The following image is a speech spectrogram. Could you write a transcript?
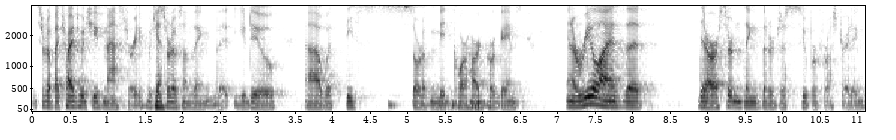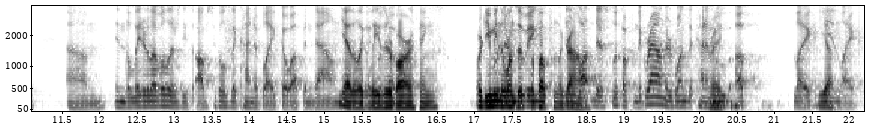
you sort of, I tried to achieve mastery, which Yeah. is sort of something that you do uh, with these sort of mid-core, hardcore games. And I realized that there are certain things that are just super frustrating. Um, in the later level, there's these obstacles that kind of like go up and down. Yeah, the like They laser bar things. Or do you mean the They're ones that flip up from the there's ground? lot- there's flip up from the ground. There's ones that kind of Right. move up like Yeah. in like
